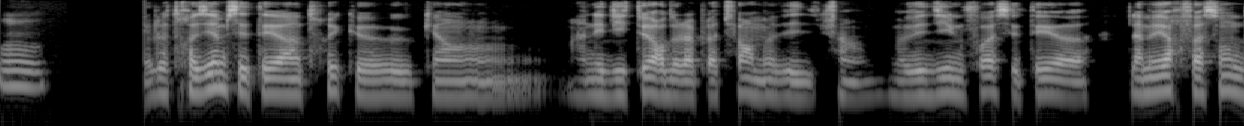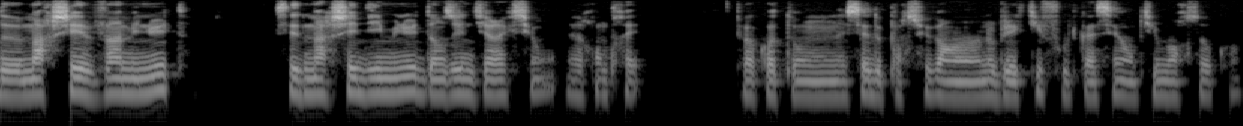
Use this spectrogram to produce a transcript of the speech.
Mmh. Le troisième, c'était un truc qu'un un éditeur de la plateforme m'avait m'avait dit une fois, c'était la meilleure façon de marcher 20 minutes, c'est de marcher 10 minutes dans une direction et rentrer. Tu vois, quand on essaie de poursuivre un objectif ou le casser en petits morceaux, quoi.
